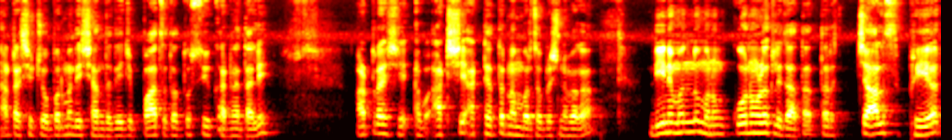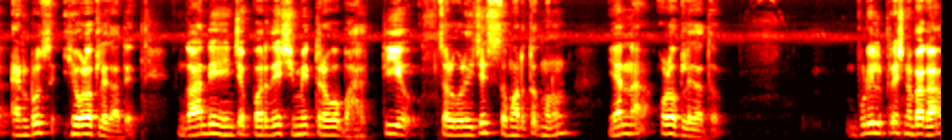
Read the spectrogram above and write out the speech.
अठराशे चोपन्नमध्ये शांततेचे पाच तत्व स्वीकारण्यात आले. अठराशे आठशे अठ्ठ्याहत्तर नंबरचा प्रश्न बघा. दीनबंधू म्हणून कोण ओळखले जातात? तर चार्ल्स फ्रियर अँड्रूज हे ओळखले जाते. गांधीजींचे परदेशी मित्र व भारतीय चळवळीचे समर्थक म्हणून यांना ओळखले जातं. पुढील प्रश्न बघा.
